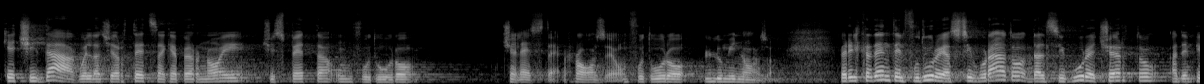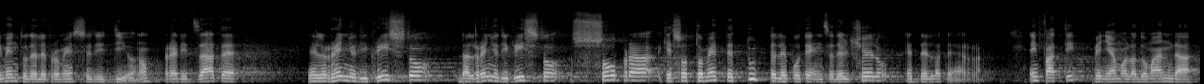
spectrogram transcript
che ci dà quella certezza che per noi ci spetta un futuro celeste, roseo, un futuro luminoso. Per il credente il futuro è assicurato dal sicuro e certo adempimento delle promesse di Dio, no? realizzate nel regno di Cristo, dal regno di Cristo sopra, che sottomette tutte le potenze del cielo e della terra. E infatti veniamo alla domanda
